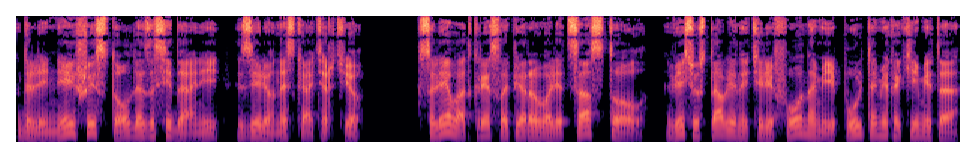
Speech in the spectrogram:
Длиннейший стол для заседаний с зеленой скатертью. Слева от кресла первого лица стол, весь уставленный телефонами и пультами какими-то.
